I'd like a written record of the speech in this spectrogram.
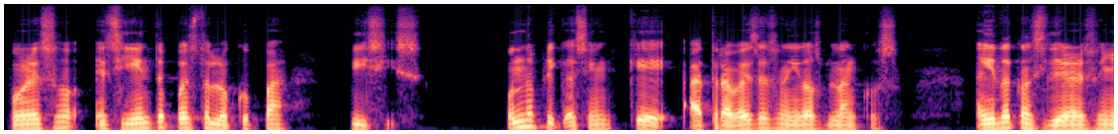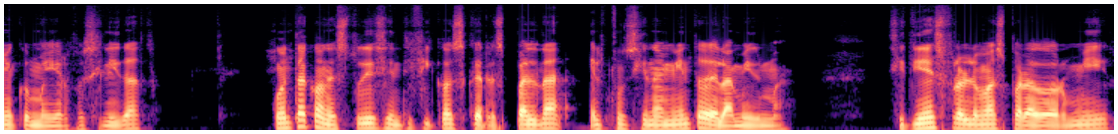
Por eso el siguiente puesto lo ocupa Pisces, una aplicación que a través de sonidos blancos ayuda a conciliar el sueño con mayor facilidad. Cuenta con estudios científicos que respaldan el funcionamiento de la misma. Si tienes problemas para dormir,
